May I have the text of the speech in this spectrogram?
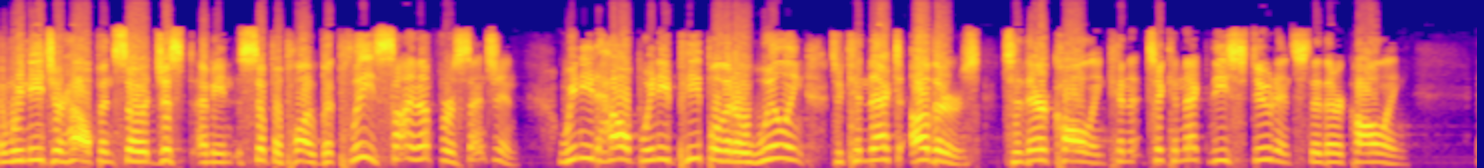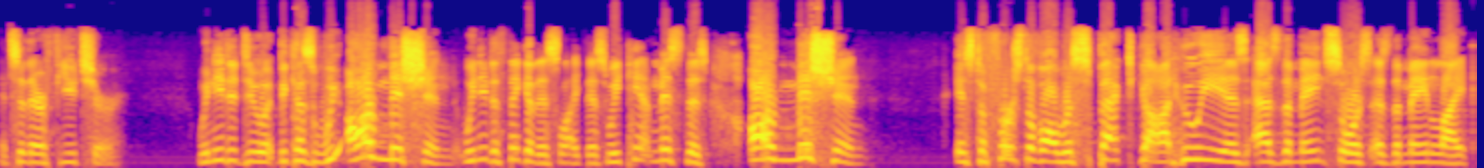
And we need your help. And so it just, I mean, simple plug, but please sign up for Ascension. We need help. We need people that are willing to connect others to their calling, to connect these students to their calling and to their future. We need to do it because we, our mission, we need to think of this like this. We can't miss this. Our mission is to first of all respect God, who He is as the main source, as the main light,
